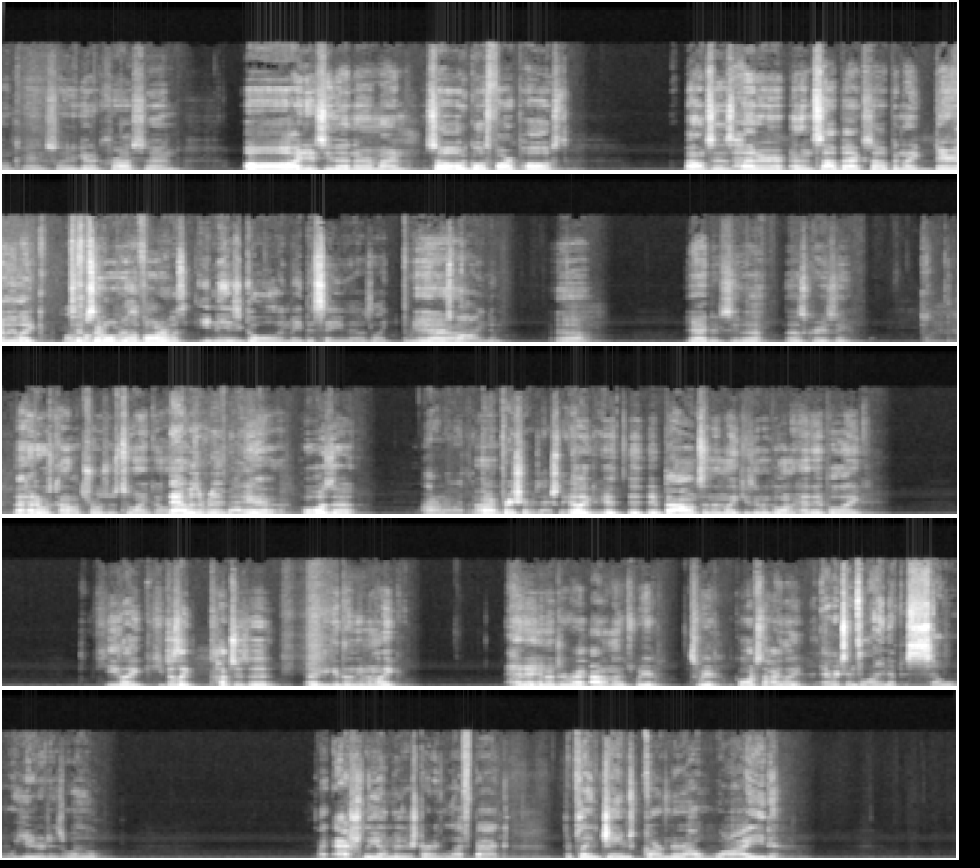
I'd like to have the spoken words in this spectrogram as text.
Okay, so you get a cross in. Oh, I did see that. Never mind. So it goes far post, bounces, header, and then Saab backs up and like barely like tips it over the bar. was in his goal and made the save that was like three yards behind him. Yeah. Yeah, I did see that. That was crazy. That header was kind of atrocious too. I. That was a really bad. Yeah. header. Who was that? I don't know, I th- Uh, but I'm pretty sure it was actually. It, like it, it, it bounced and then like he's gonna go and head it, but like he like he just like touches it. Like he doesn't even like head it in a direct. I don't know. It's weird. It's weird. Go watch the highlight. Everton's lineup is so weird as well. Like Ashley Young is their starting left back. They're playing James Garner out wide.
